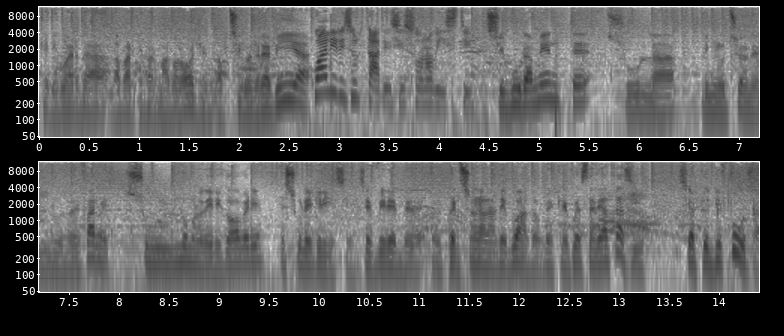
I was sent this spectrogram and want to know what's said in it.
che riguarda la parte farmacologica, la psicoterapia. Quali risultati si sono visti? Sicuramente sulla diminuzione dell'uso dei farmaci, sul numero dei ricoveri e sulle crisi. Servirebbe il personale adeguato perché questa realtà si, sia più diffusa.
